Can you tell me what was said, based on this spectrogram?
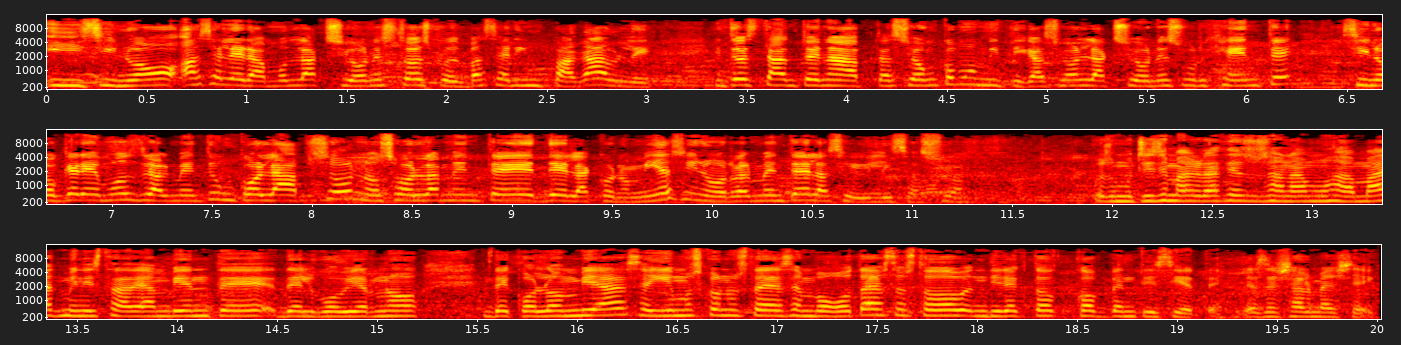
y si no aceleramos la acción, esto después va a ser impagable. Entonces, tanto en adaptación como mitigación, la acción es urgente si no queremos realmente un colapso, no solamente de la economía, sino realmente de la civilización. Pues muchísimas gracias, Susana Muhammad, ministra de Ambiente del Gobierno de Colombia. Seguimos con ustedes en Bogotá. Esto es todo en directo COP27 desde Sharm el Sheikh.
